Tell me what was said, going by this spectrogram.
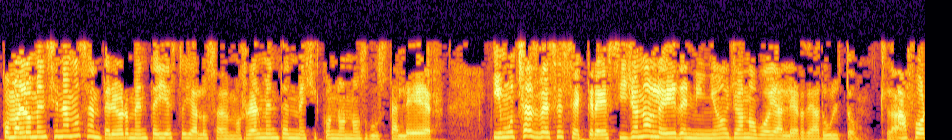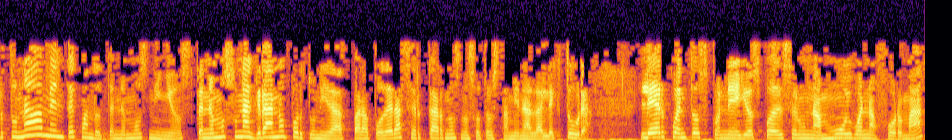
Como lo mencionamos anteriormente, y esto ya lo sabemos, realmente en México no nos gusta leer. Y muchas veces se cree, si yo no leí de niño, yo no voy a leer de adulto. Afortunadamente, cuando tenemos niños, tenemos una gran oportunidad para poder acercarnos nosotros también a la lectura. Leer cuentos con ellos puede ser una muy buena forma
